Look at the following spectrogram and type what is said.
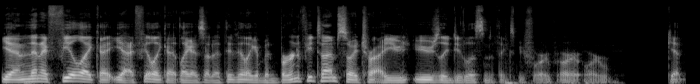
Yeah, and then I feel like I yeah I feel like I like I said I feel like I've been burned a few times. So I try. I usually do listen to things before or or get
